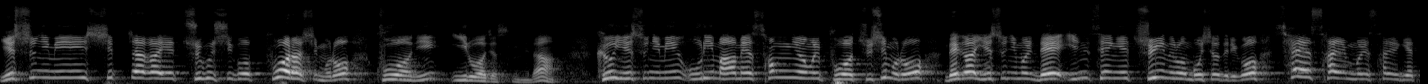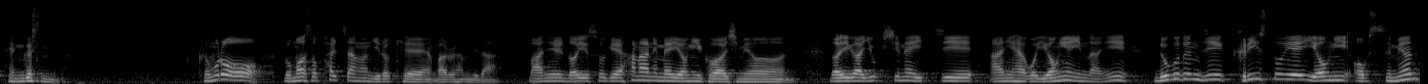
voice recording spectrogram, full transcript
예수님이 십자가에 죽으시고 부활하심으로 구원이 이루어졌습니다. 그 예수님이 우리 마음에 성령을 부어 주심으로 내가 예수님을 내 인생의 주인으로 모셔드리고 새 삶을 살게 된 것입니다. 그러므로 로마서 8장은 이렇게 말을 합니다. 만일 너희 속에 하나님의 영이 거하시면 너희가 육신에 있지 아니하고 영에 있나니 누구든지 그리스도의 영이 없으면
